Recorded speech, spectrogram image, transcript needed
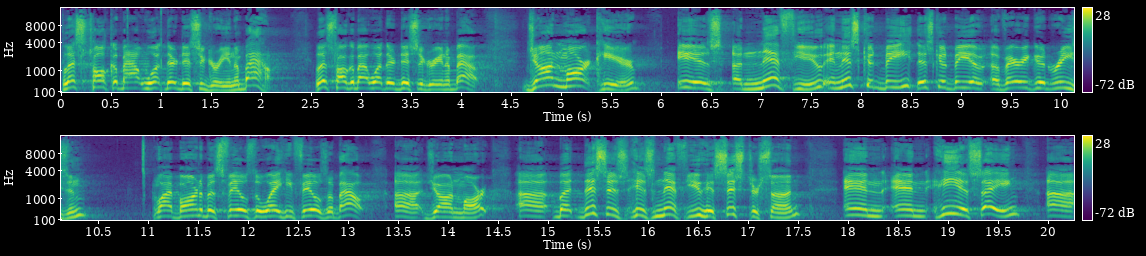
let's talk about what they're disagreeing about. Let's talk about what they're disagreeing about. John Mark here is a nephew, and this could be, this could be a, a very good reason why Barnabas feels the way he feels about uh, John Mark. Uh, but this is his nephew, his sister's son. And, and he is saying, uh,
